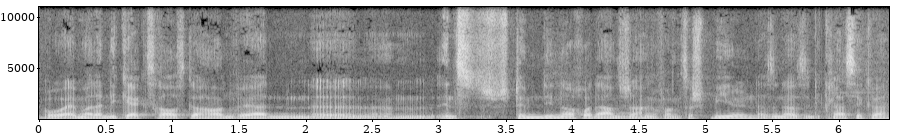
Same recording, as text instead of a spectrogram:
wo immer dann die Gags rausgehauen werden. Äh, stimmen die noch oder haben sie schon angefangen zu spielen? Das sind also die Klassiker.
